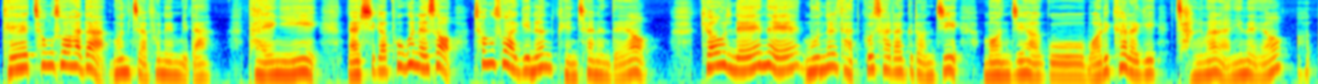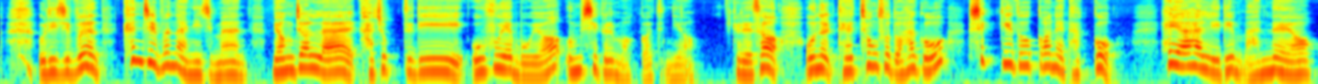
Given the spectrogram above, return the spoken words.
대청소하다 문자 보냅니다. 다행히 날씨가 포근해서 청소하기는 괜찮은데요. 겨울 내내 문을 닫고 살아 그런지 먼지하고 머리카락이 장난 아니네요. 우리 집은 큰 집은 아니지만 명절날 가족들이 오후에 모여 음식을 먹거든요. 그래서 오늘 대청소도 하고 식기도 꺼내 닫고 해야 할 일이 많네요.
